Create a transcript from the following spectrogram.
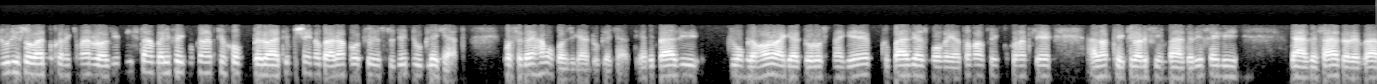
جوری صحبت می‌کنه که من راضی نیستم ولی فکر می‌کنم که خب به راحتی میشه اینو بعدا با توی استودیو دوبله کرد. با صدای همون بازیگر دوبله کرد. یعنی بعضی جمله ها رو اگر درست نگه تو بعضی از موقعیت ها من فکر می‌کنم که الان تکرار فیلم برداری خیلی دردسر داره و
